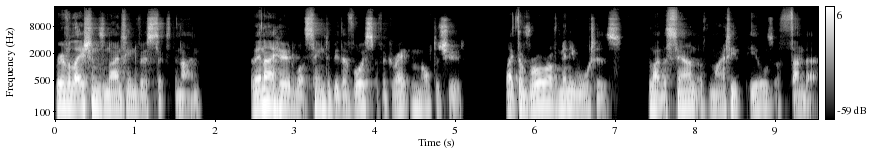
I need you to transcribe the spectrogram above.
Revelations 19, verse 6 to 9. Then I heard what seemed to be the voice of a great multitude, like the roar of many waters, and like the sound of mighty peals of thunder,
